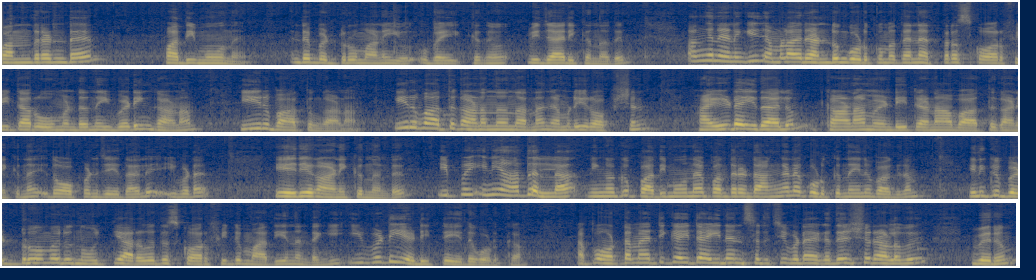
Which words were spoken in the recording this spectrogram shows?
പന്ത്രണ്ട് പതിമൂന്ന് എന്റെ ബെഡ്റൂമാണ് ഉപയോഗിക്കുന്നത് വിചാരിക്കുന്നത്. അങ്ങനെയാണെങ്കിൽ നമ്മൾ ആ രണ്ടും കൊടുക്കുമ്പോൾ തന്നെ എത്ര സ്ക്വയർ ഫീറ്റ് ആ റൂം ഉണ്ടെന്ന് ഇവിടെയും കാണാം ഈ ഒരു ഭാഗത്തും കാണാം. ഈ ഒരു ഭാഗത്ത് കാണുന്നതെന്ന് പറഞ്ഞാൽ നമ്മുടെ ഈ ഒരു ഓപ്ഷൻ ഹൈഡ് ചെയ്താലും കാണാൻ വേണ്ടിയിട്ടാണ് ആ ഭാഗത്ത് കാണിക്കുന്നത്. ഇത് ഓപ്പൺ ചെയ്താൽ ഇവിടെ ഏരിയ കാണിക്കുന്നുണ്ട്. ഇപ്പോൾ ഇനി അതല്ല നിങ്ങൾക്ക് പതിമൂന്ന് പന്ത്രണ്ട് അങ്ങനെ കൊടുക്കുന്നതിന് പകരം എനിക്ക് ബെഡ്റൂം ഒരു നൂറ്റി അറുപത് സ്ക്വയർ ഫീറ്റ് മതി എന്നുണ്ടെങ്കിൽ ഇവിടെ എഡിറ്റ് ചെയ്ത് കൊടുക്കാം. അപ്പോൾ ഓട്ടോമാറ്റിക്കായിട്ട് അതിനനുസരിച്ച് ഇവിടെ ഏകദേശം ഒരു അളവ് വരും.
